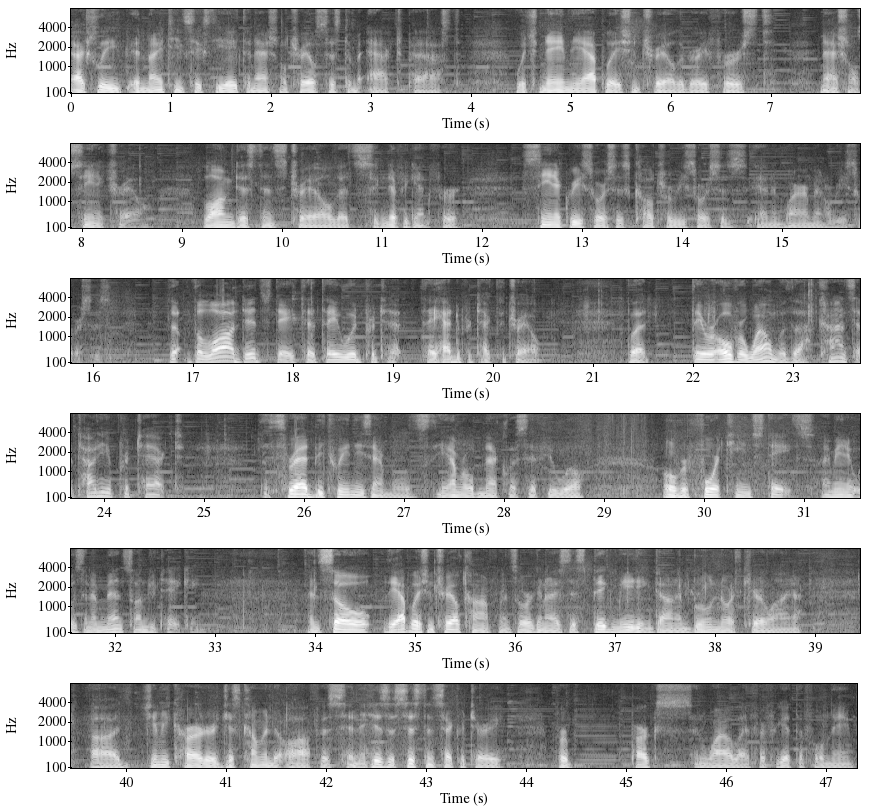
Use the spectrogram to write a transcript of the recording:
Actually, in 1968, the National Trail System Act passed, which named the Appalachian Trail the very first National Scenic Trail. Long distance trail that's significant for scenic resources, cultural resources, and environmental resources. The, the law did state that they would protect, they had to protect the trail, but they were overwhelmed with the concept. How do you protect the thread between these emeralds, the emerald necklace, if you will, over 14 states? I mean, it was an immense undertaking. And so the Appalachian Trail Conference organized this big meeting down in Boone, North Carolina. Uh, Jimmy Carter had just come into office, and his assistant secretary for Parks and Wildlife, I forget the full name,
